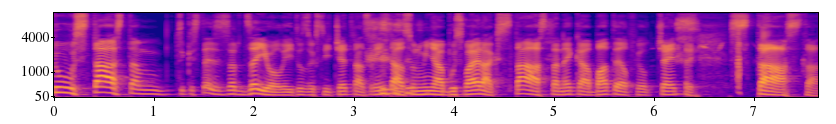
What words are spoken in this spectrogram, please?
tuvu stāstam, cik es teicu, ar dzējolīti uzrakstīt četrās rindās, un viņā būs vairāk stāsta nekā Battlefield 4 stāstā.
